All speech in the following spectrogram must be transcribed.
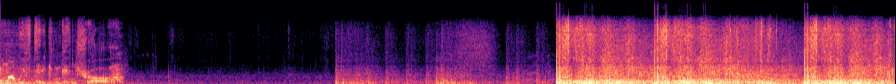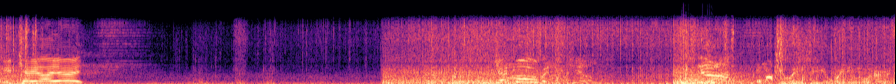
We've taken control. EKIA! Get moving! Kill! UAV awaiting orders.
